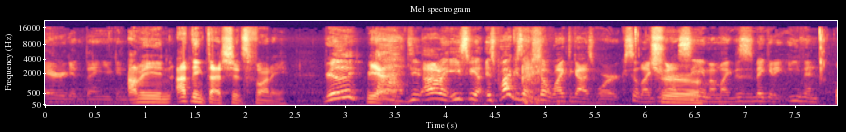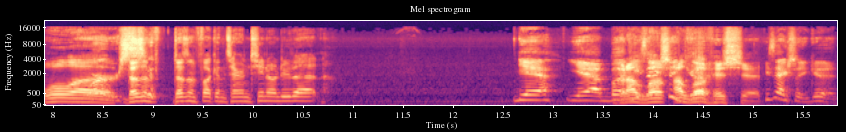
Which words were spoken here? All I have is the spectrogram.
arrogant thing you can do. I mean, I think that shit's funny. really? Yeah. God, dude, I don't know. It used to be, it's probably because I just don't like the guy's work. So like when I see him, I'm like, this is making it even. Well, uh, Worse. doesn't doesn't fucking Tarantino do that? Yeah, yeah, but, But, I love I good. love his shit. He's actually good.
